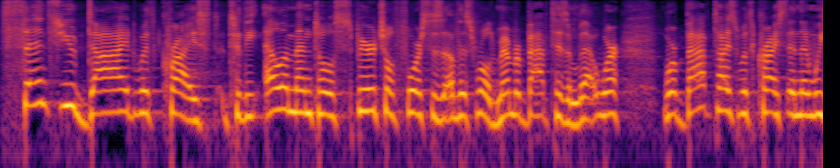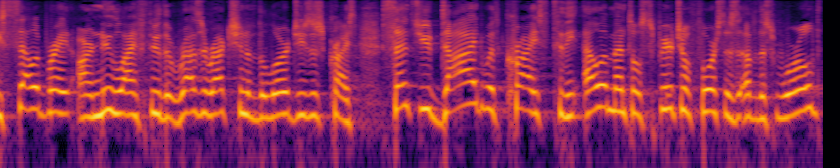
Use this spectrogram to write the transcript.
Since you died with Christ to the elemental spiritual forces of this world, remember baptism, that we're, we're baptized with Christ and then we celebrate our new life through the resurrection of the Lord Jesus Christ. Since you died with Christ to the elemental spiritual forces of this world,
